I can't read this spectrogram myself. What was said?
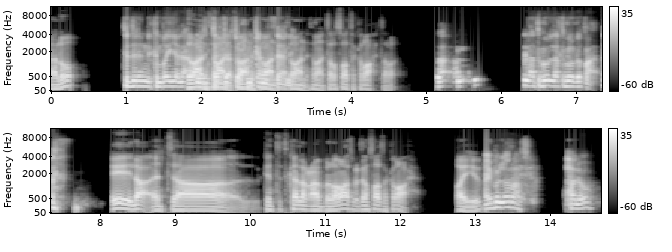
ألو؟ تدري إنك مضيع؟ لا ثواني ترجع ثواني ثواني ثواني الثاني ثواني ثواني. ترى صوتك راح ترى. لا لا تقول لا تقول قطع. إيه لا أنت كنت تتكلم عن البلورات بعدين صوتك راح. طيب. اي بلورات حلو.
